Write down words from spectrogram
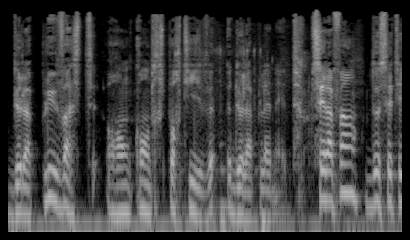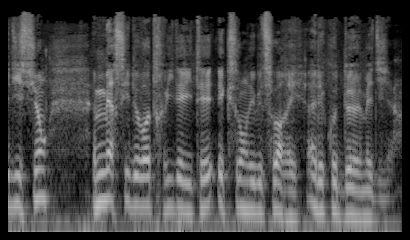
de la plus vaste rencontre sportive de la planète. C'est la fin de cette édition. Merci de votre fidélité. Excellent début de soirée à l'écoute de Média.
